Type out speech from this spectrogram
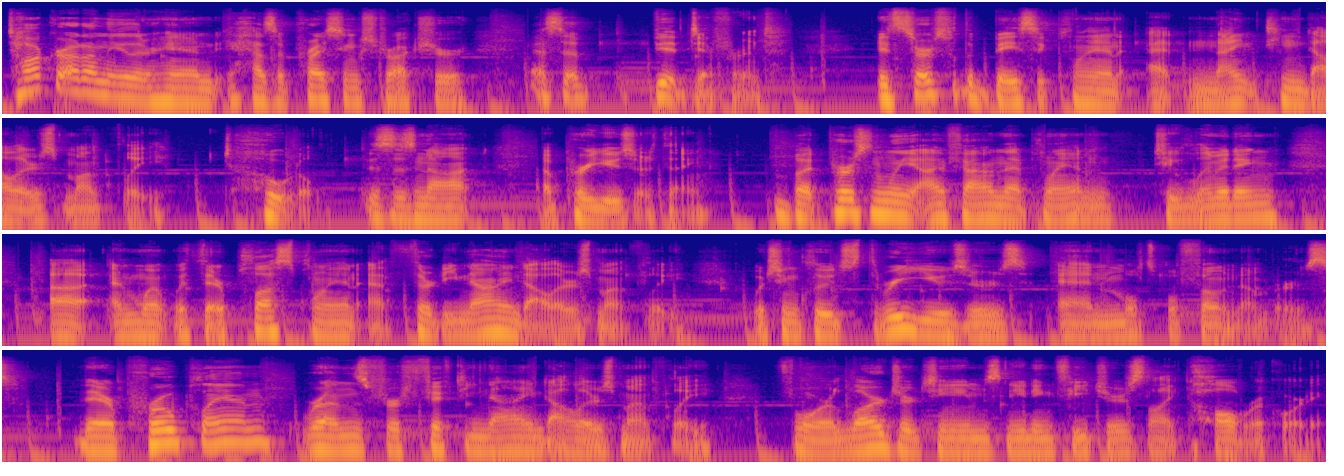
TalkRoute, on the other hand, has a pricing structure that's a bit different. It starts with a basic plan at $19 monthly total. This is not a per user thing. But personally, I found that plan too limiting uh, and went with their plus plan at $39 monthly, which includes three users and multiple phone numbers. Their pro plan runs for $59 monthly for larger teams needing features like call recording.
